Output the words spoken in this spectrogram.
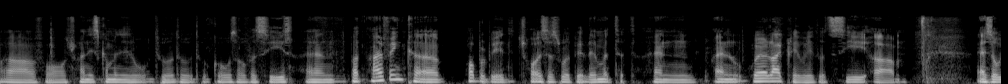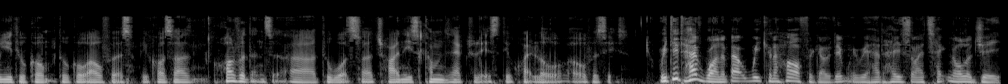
uh, for Chinese companies to, to, to, to go overseas, and but I think uh, probably the choices will be limited, and and very likely we would see um, SOE to go to go out first because uh, confidence uh, towards uh, Chinese companies actually is still quite low overseas. We did have one about a week and a half ago, didn't we? We had Hesai Technology,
